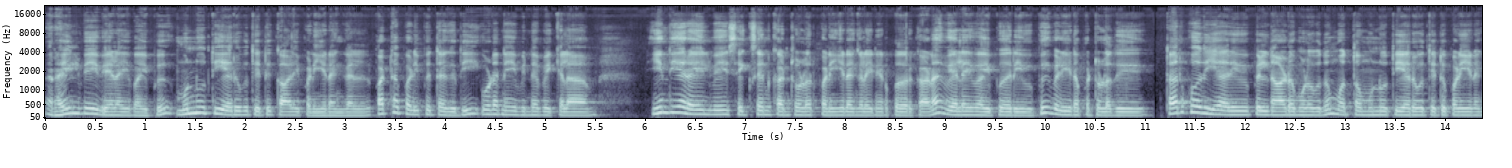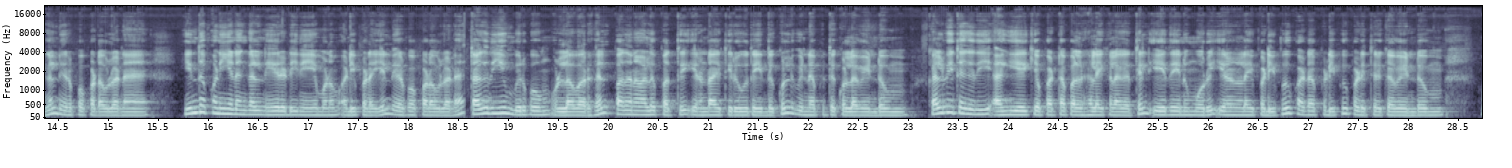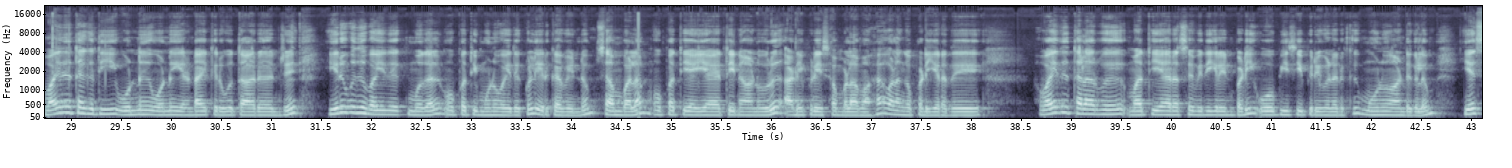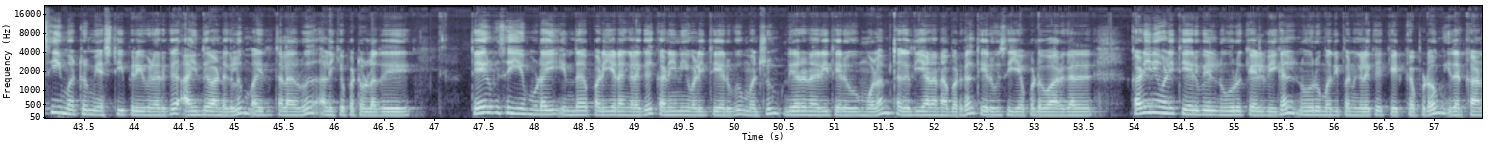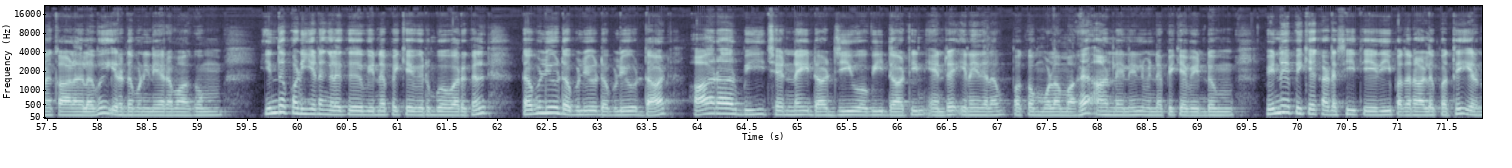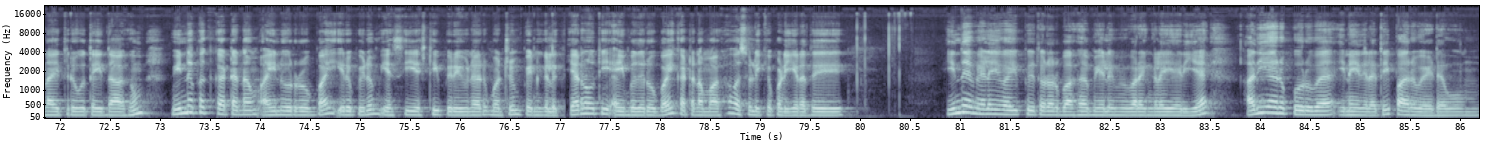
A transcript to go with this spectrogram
Railway வேலைவாய்ப்பு முன்னூற்றி அறுபத்தெட்டு காலி பணியிடங்கள். பட்டப்படிப்பு தகுதி உடனே விண்ணப்பிக்கலாம். இந்திய ரயில்வே செக்ஷன் கண்ட்ரோலர் பணியிடங்களை நிரப்பதற்கான வேலைவாய்ப்பு அறிவிப்பு வெளியிடப்பட்டுள்ளது. தற்போதைய அறிவிப்பில் நாடு முழுவதும் மொத்தம் முன்னூற்றி அறுபத்தெட்டு பணியிடங்கள் நிரப்பப்பட உள்ளன. இந்த பணியிடங்கள் நேரடி நியமனம் அடிப்படையில் நிரப்பப்பட உள்ளன. தகுதியும் விருப்பமும் உள்ளவர்கள் பதினாலு பத்து இரண்டாயிரத்தி இருபத்தைந்துக்குள் விண்ணப்பித்துக் கொள்ள வேண்டும். கல்வி தகுதி அங்கீகரிக்கப்பட்ட பல்கலைக்கழகத்தில் ஏதேனும் ஒரு இளநிலை படிப்பு பட்டப்படிப்பு படித்திருக்க வேண்டும். வயது தகுதி ஒன்று ஒன்று இரண்டாயிரத்தி இருபத்தாறு அன்று இருபது வயது முதல் முப்பத்தி மூணு வயதுக்குள் இருக்க வேண்டும். சம்பளம் முப்பத்தி ஐயாயிரத்தி நானூறு அடிப்படை சம்பளமாக வழங்கப்படுகிறது. வயது தளர்வு மத்திய அரசு விதிகளின்படி ஓபிசி பிரிவினருக்கு மூணு ஆண்டுகளும் எஸ்சி மற்றும் எஸ்டி பிரிவினருக்கு ஐந்து ஆண்டுகளும் வயது தளர்வு அளிக்கப்பட்டுள்ளது. தேர்வு செய்யும் முறை இந்த பணியிடங்களுக்கு கணினி வழி தேர்வு மற்றும் நிறநெறி தேர்வு மூலம் தகுதியான நபர்கள் தேர்வு செய்யப்படுவார்கள். கணினி வழி தேர்வில் நூறு கேள்விகள் நூறு மதிப்பெண்களுக்கு கேட்கப்படும். இதற்கான கால அளவு இரண்டு மணி நேரமாகும். இந்த பணியிடங்களுக்கு விண்ணப்பிக்க விரும்புபவர்கள் W W W dot RRB Chennai dot GOV dot in என்ற இணையதளம் பக்கம் மூலமாக ஆன்லைனில் விண்ணப்பிக்க வேண்டும். விண்ணப்பிக்க கடைசி தேதி பதினாலு பத்து இரண்டாயிரத்தி இருபத்தைந்து ஆகும். விண்ணப்ப கட்டணம் ஐநூறு ரூபாய் இருப்பினும் எஸ்சி எஸ்டி பிரிவினர் மற்றும் பெண்களுக்கு இரநூத்தி ஐம்பது ரூபாய் கட்டணமாக வசூலிக்கப்படுகிறது. இந்த வேலைவாய்ப்பு தொடர்பாக மேலும் விவரங்களை அறிய அதிகாரப்பூர்வ இணையதளத்தை பார்வையிடவும்.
